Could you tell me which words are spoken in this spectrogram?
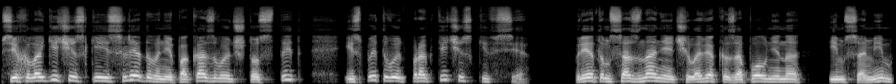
Психологические исследования показывают, что стыд испытывают практически все. При этом сознание человека заполнено им самим,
